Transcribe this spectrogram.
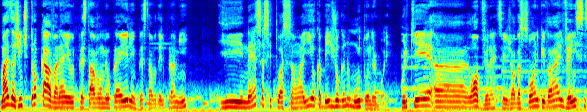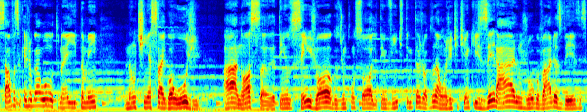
Mas a gente trocava, né? Eu emprestava o meu para ele, emprestava o dele para mim. E nessa situação aí eu acabei jogando muito Underboy. Porque, ah, óbvio, né? Você joga Sonic, vai, vence, salva, você quer jogar outro, né? E também não tinha essa igual hoje ah, nossa, eu tenho 100 jogos de um console, eu tenho 20, 30 jogos. Não, a gente tinha que zerar um jogo várias vezes.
